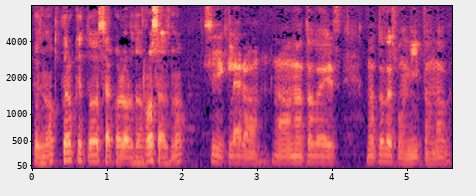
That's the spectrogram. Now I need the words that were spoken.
pues no creo que todo sea color de rosas, ¿no? Sí, claro. No, no todo es, no todo es bonito, ¿no?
